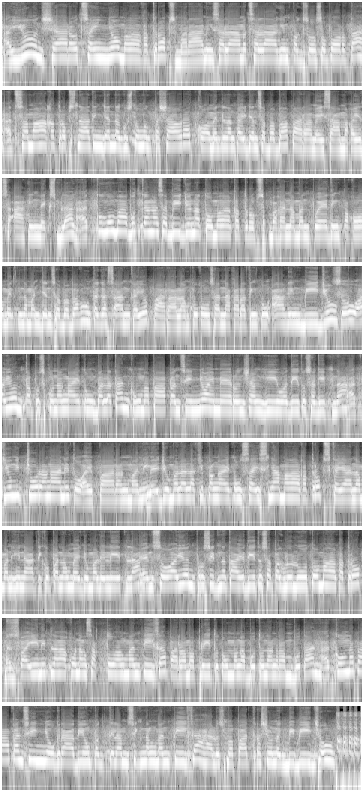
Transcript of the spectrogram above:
Ayun, shoutout sa inyo mga katrops. Maraming salamat sa laging pagsusuporta. At sa mga katrops natin dyan na gustong magpa-shoutout, comment lang kayo dyan sa baba para may isama kayo sa aking next vlog. At kung umabot ka nga sa video na to mga katrops, baka naman pwedeng pa-comment naman dyan sa baba kung taga saan kayo para alam ko kung saan nakarating tong aking video. So ayun, tapos ko na nga itong balatan. Kung mapapansin nyo ay meron siyang hiwa dito sa gitna. At yung itsura nga nito ay parang mani. Medyo malalaki pa nga itong size niya mga katrops, kaya naman hinati ko pa ng medyo maliliit lang. And so ayun, proceed na tayo dito sa pagluluto mga katrops. Nagpainit lang ako ng saktuhang mantika para maprito tong mga buto ng rambutan. At kung napapansin nyo, grabe yung pagtilamsik ng mantika, halos mapatras yung nagbibideo.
